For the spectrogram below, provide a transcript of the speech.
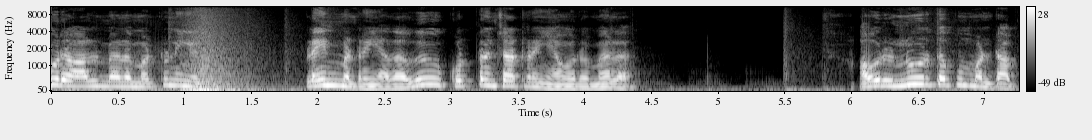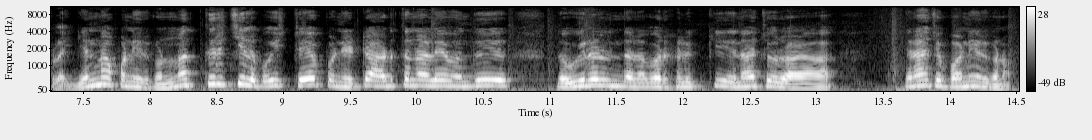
ஒரு ஆள் மேலே மட்டும் நீங்கள் ப்ளைன் பண்ணுறீங்க அதாவது குற்றம் சாட்டுறீங்க அவர் மேலே. அவர் இன்னொரு தப்பும் பண்ணிட்டாப்புல. என்ன பண்ணியிருக்கணும்னா திருச்சியில் போய் ஸ்டே பண்ணிவிட்டு அடுத்த நாளே வந்து இந்த உயிரிழந்த நபர்களுக்கு ஏதாச்சும் ஒரு ஏதாச்சும் பண்ணியிருக்கணும்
